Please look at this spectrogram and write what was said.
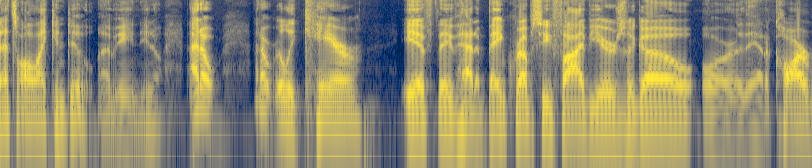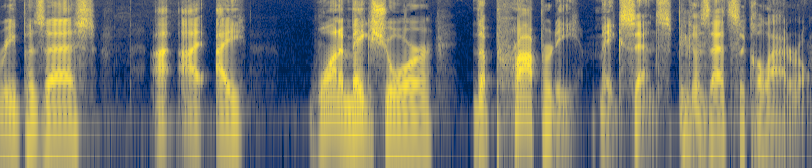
That's all I can do. I mean, you know, I don't, I don't really care if they've had a bankruptcy five years ago or they had a car repossessed. I, I, I want to make sure the property makes sense because mm-hmm. that's the collateral.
